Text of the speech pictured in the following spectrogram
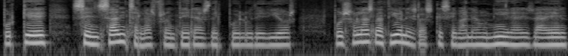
porque se ensanchan las fronteras del pueblo de Dios, pues son las naciones las que se van a unir a Israel,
